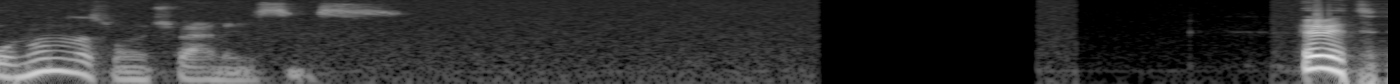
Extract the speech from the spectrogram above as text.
onunla sonuç vermelisiniz. Evet,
